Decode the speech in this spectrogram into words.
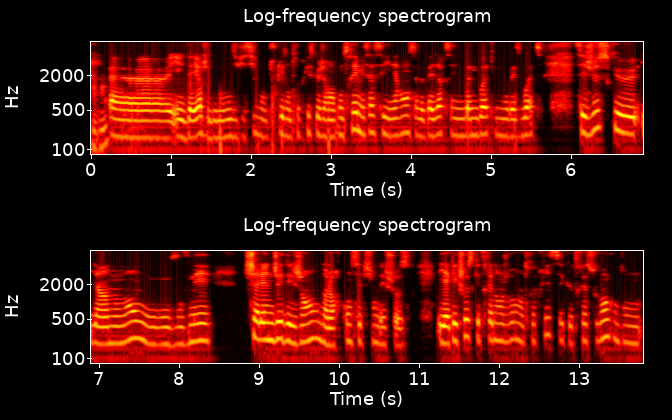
Mhm. Euh, et d'ailleurs, j'ai eu des moments difficiles dans toutes les entreprises que j'ai rencontrées, mais ça, c'est inhérent. Ça ne veut pas dire que c'est une bonne boîte ou une mauvaise boîte. C'est juste qu'il y a un moment où vous venez challenger des gens dans leur conception des choses. Et il y a quelque chose qui est très dangereux en entreprise, c'est que très souvent, quand on,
